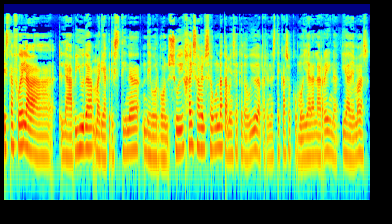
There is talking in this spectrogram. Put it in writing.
Esta fue la, la, viuda María Cristina de Borbón. Su hija Isabel II también se quedó viuda, pero en este caso, como ella era la reina y además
